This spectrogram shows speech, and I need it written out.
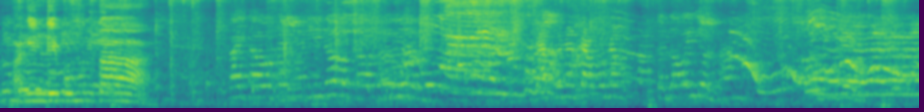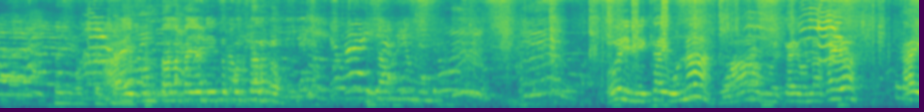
Ang hindi pumunta! Dapon ng dapon ng... Ay, punta lang kayo dito, punta lang kayo. Uy, may kay una! Wow, may kay una kaya! Kay!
